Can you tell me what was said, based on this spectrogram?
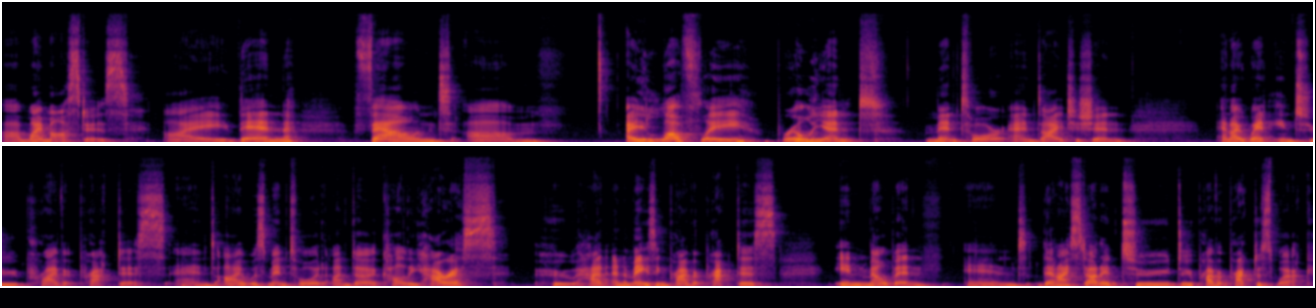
uh, my master's. I then found um, a lovely, brilliant mentor and dietitian and I went into private practice and I was mentored under Carly Harris, who had an amazing private practice in Melbourne. And then I started to do private practice work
